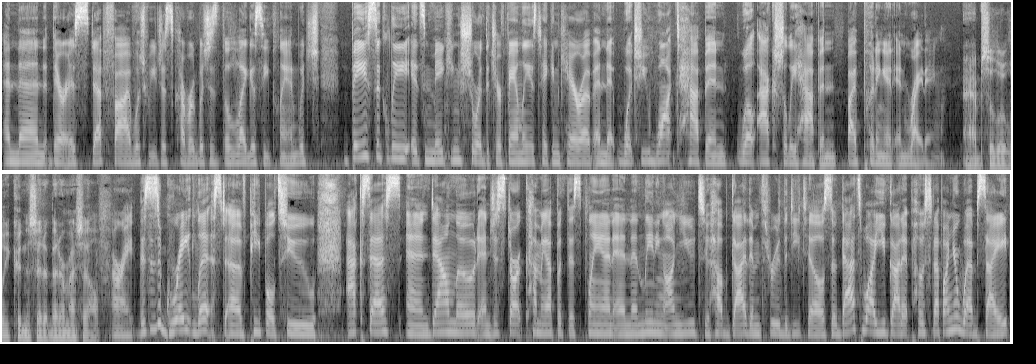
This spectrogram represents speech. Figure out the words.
And then there is step five, which we just covered, which is the legacy plan, which basically it's making sure that your family is taken care of and that what you want to happen will actually happen by putting it in writing. Absolutely. Couldn't have said it better myself. All right. This is a great list of people to access and download and just start coming up with this plan and then leaning on you to help guide them through the details. So that's why you got it posted up on your website.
